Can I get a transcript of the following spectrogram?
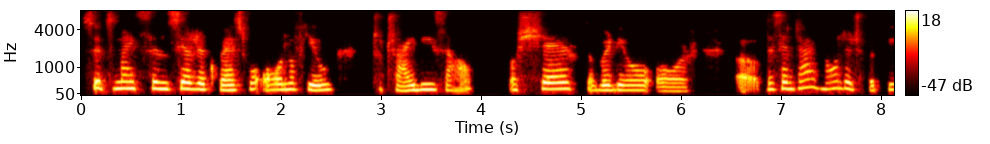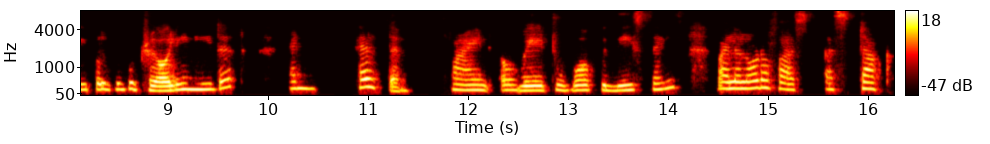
So it's my sincere request for all of you to try these out or share the video or uh, this entire knowledge with people who would really need it and help them find a way to work with these things while a lot of us are stuck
